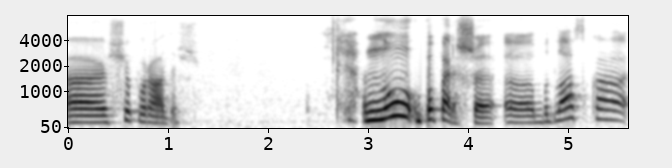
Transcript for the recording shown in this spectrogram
е, що порадиш? Ну, по-перше, е, будь ласка,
